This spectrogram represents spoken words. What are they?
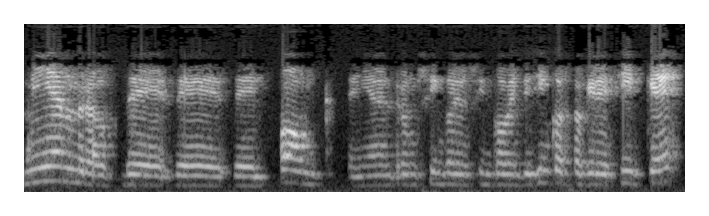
miembros de, del PONC tenían entre un 5 y un 5,25. Esto quiere decir que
